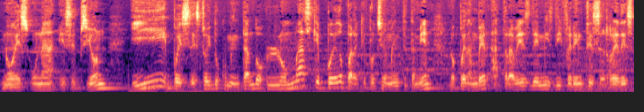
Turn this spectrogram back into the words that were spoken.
no es una excepción y pues estoy documentando lo más que puedo para que próximamente también lo puedan ver a través de mis diferentes redes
